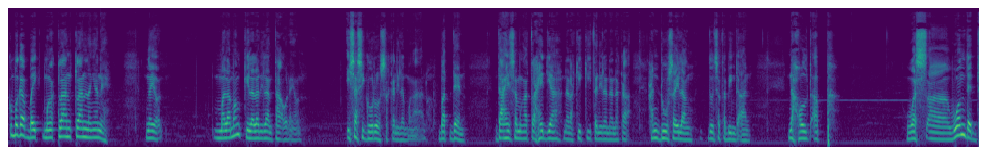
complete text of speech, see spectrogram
kumbaga, by, mga clan-clan lang yan eh. Ngayon, malamang kilala nila ang tao na yon. Isa siguro sa kanilang mga ano. But then, dahil sa mga trahedya na nakikita nila na nakahandusay lang doon sa tabing daan, na hold up, was uh, wounded,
